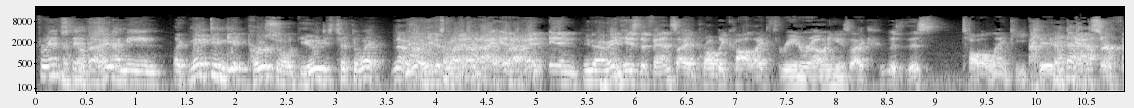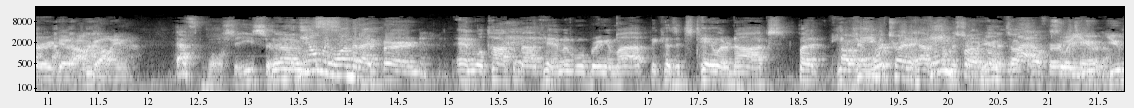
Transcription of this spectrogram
for instance, Right? I mean, Like Mick didn't get personal with you. He just took the wave. No, yeah, he just went. And, I, and, I, and You know what I mean? in his defense, I had probably caught like three in a row, and he's like, "Who is this tall, lanky kid? He can't surf very good." I'm going. That's bullshit. You surf. No. The only one that I burned, and we'll talk about him and we'll bring him up because it's Taylor Knox. But he Okay, came, we're trying to have him on the show. from You're the going to talk about left. Barry So wait, you Taylor. you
